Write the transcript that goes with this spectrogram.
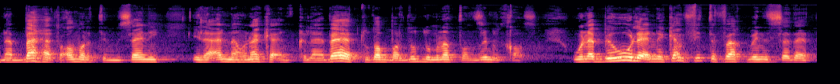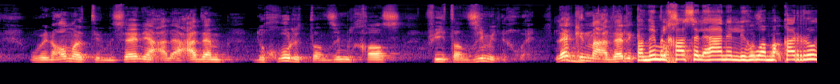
نبهت عمر التلمساني إلى أن هناك انقلابات تدبر ضده من التنظيم الخاص. ونبهوه لأن كان في اتفاق بين السادات وبين عمر التلمساني على عدم دخول التنظيم الخاص في تنظيم الإخوان. لكن مع ذلك التنظيم. الخاص الآن اللي هو مقره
